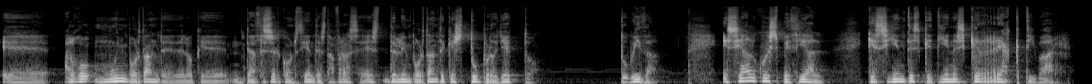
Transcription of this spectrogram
eh, algo muy importante de lo que te hace ser consciente esta frase es de lo importante que es tu proyecto, tu vida, ese algo especial que sientes que tienes que reactivar,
